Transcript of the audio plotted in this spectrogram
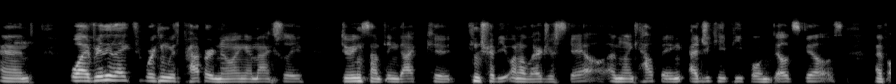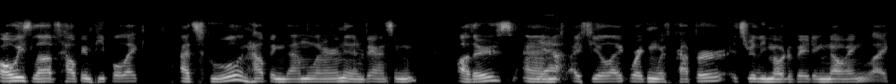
And well, I've really liked working with Prepper, knowing I'm actually doing something that could contribute on a larger scale and like helping educate people and build skills. I've always loved helping people like at school and helping them learn and advancing others. And yeah. I feel like working with Prepper, it's really motivating knowing like,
